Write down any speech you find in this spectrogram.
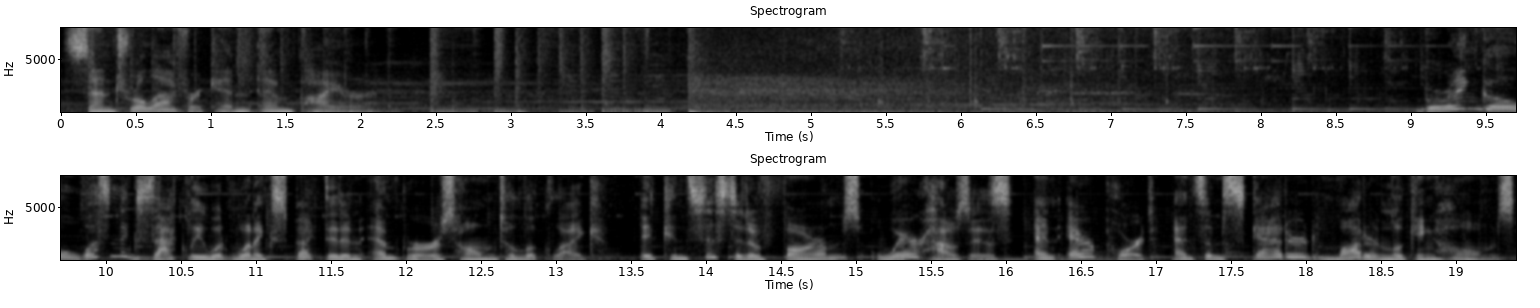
Central African Empire. Berengo wasn't exactly what one expected an emperor's home to look like. It consisted of farms, warehouses, an airport, and some scattered, modern looking homes.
